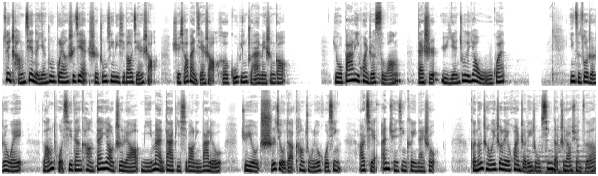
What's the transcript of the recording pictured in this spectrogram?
最常见的严重不良事件是中性粒细胞减少、血小板减少和谷丙转氨酶升高。有八例患者死亡，但是与研究的药物无关。因此，作者认为朗妥昔单抗单药治疗弥漫大 B 细胞淋巴瘤具有持久的抗肿瘤活性，而且安全性可以耐受，可能成为这类患者的一种新的治疗选择。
